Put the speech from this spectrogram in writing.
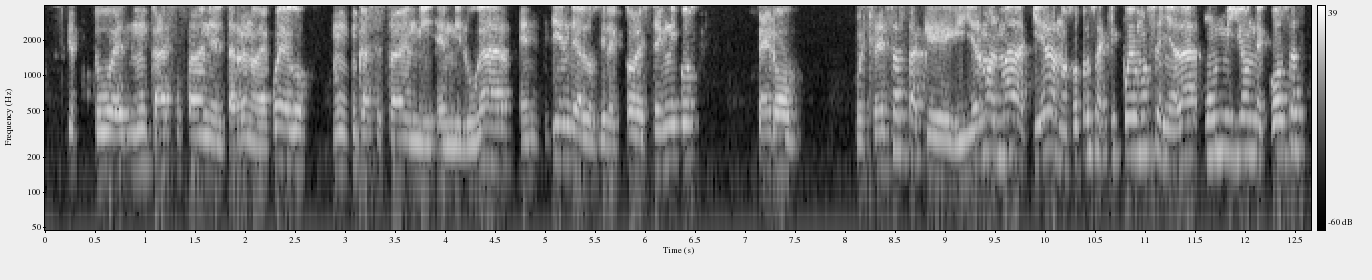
pues es que tú eh, nunca has estado en el terreno de juego, nunca has estado en mi, en mi lugar, entiende a los directores técnicos, pero pues es hasta que Guillermo Almada quiera. Nosotros aquí podemos señalar un millón de cosas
